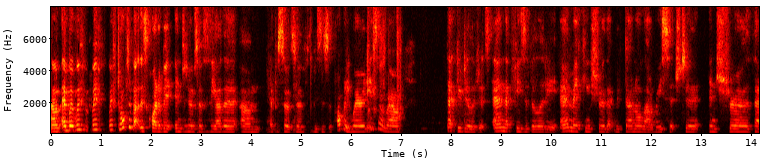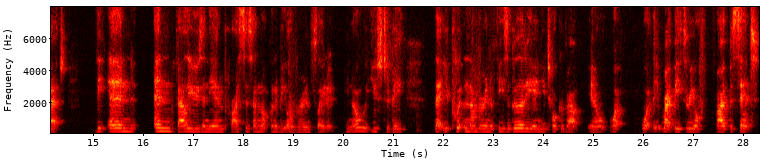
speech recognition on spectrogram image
No. Um, and but we've we've we've talked about this quite a bit in terms of the other um, episodes of the business of property, where it is around that due diligence and that feasibility, and making sure that we've done all our research to ensure that the end end values and the end prices are not going to be overinflated. You know, it used to be that you put a number in a feasibility and you talk about you know what what it might be three or five percent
